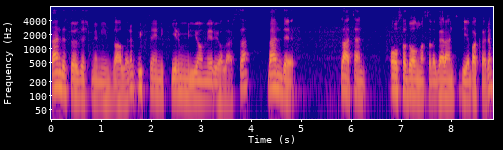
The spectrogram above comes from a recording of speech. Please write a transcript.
Ben de sözleşmemi imzalarım. 3 senelik 20 milyon veriyorlarsa ben de zaten olsa da olmasa da garanti diye bakarım.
